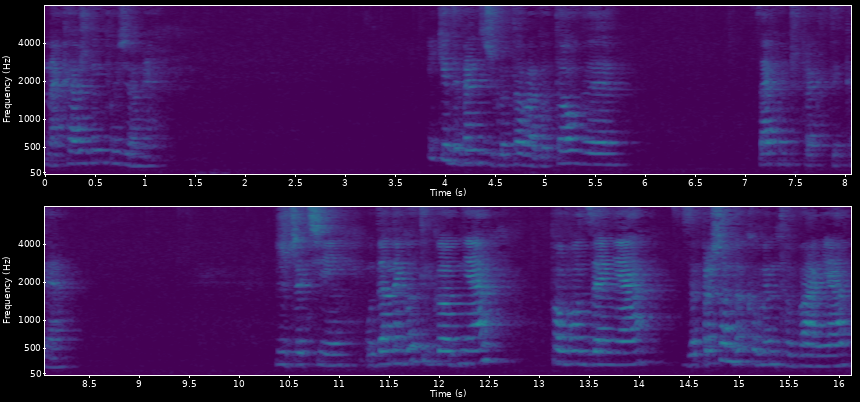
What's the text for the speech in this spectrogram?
Na każdym poziomie. I kiedy będziesz gotowa, gotowy, zakończ praktykę. Życzę Ci udanego tygodnia, powodzenia. Zapraszam do komentowania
